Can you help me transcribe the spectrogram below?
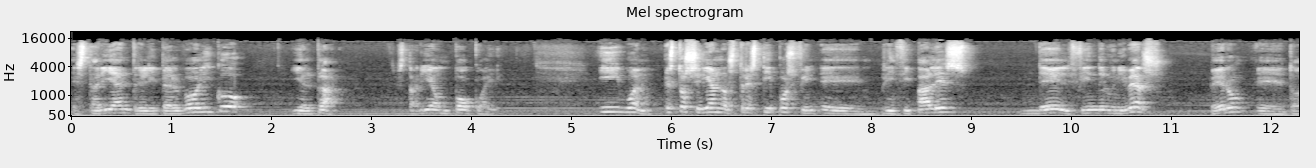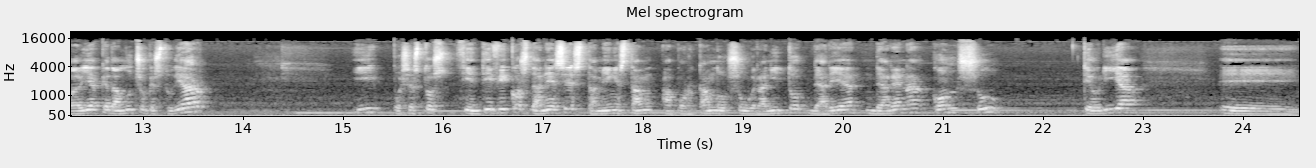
estaría entre el hiperbólico y el plano. Estaría un poco ahí. Y bueno, estos serían los tres tipos eh, principales del fin del universo, pero eh, todavía queda mucho que estudiar y pues estos científicos daneses también están aportando su granito de, arena con su teoría eh,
